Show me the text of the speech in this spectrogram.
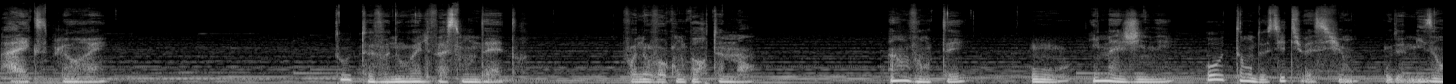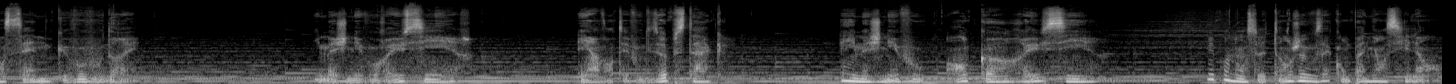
à explorer toutes vos nouvelles façons d'être, vos nouveaux comportements, inventer ou imaginer autant de situations ou de mises en scène que vous voudrez. Imaginez-vous réussir et inventez-vous des obstacles et imaginez-vous encore réussir. Et pendant ce temps, je vous accompagne en silence.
